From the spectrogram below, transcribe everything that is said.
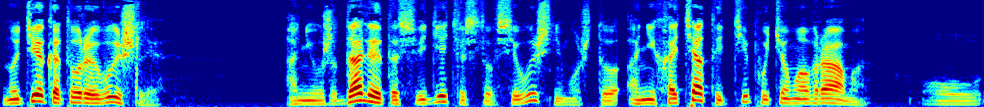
Но те, которые вышли, они уже дали это свидетельство Всевышнему, что они хотят идти путем Авраама. У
